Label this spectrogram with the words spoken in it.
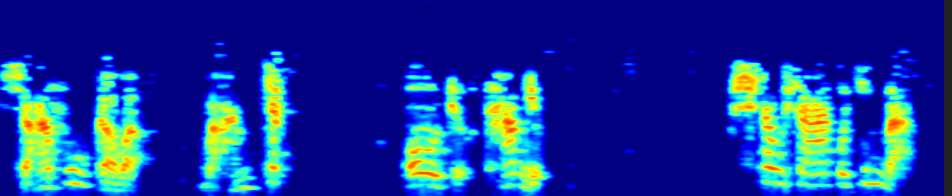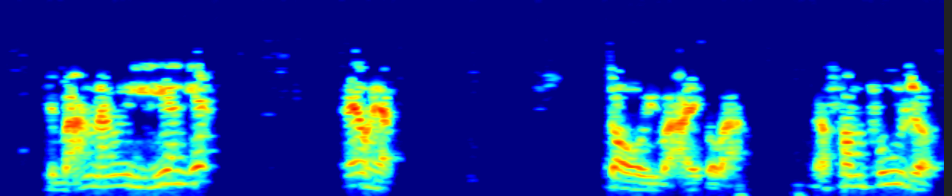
Xả phú cầu bậc, bản chất ô trượt tham dục sâu xa của chính bạn, thì bản năng ghen ghét eo hẹp tồi bại của bạn. Đã phong phú rồi,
